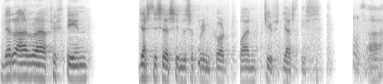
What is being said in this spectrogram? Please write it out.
there are uh, 15 justices in the Supreme Court, one Chief Justice. Uh,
